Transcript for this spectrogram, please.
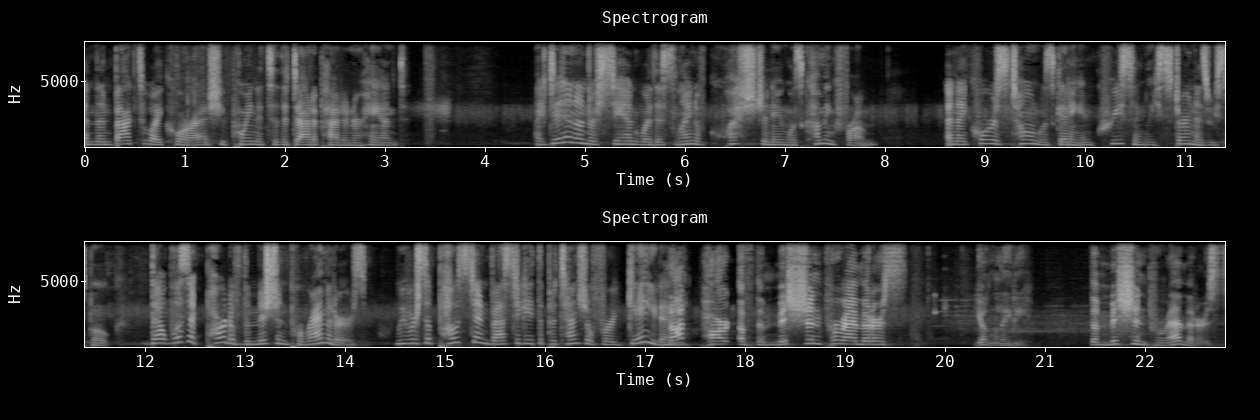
and then back to Ikora as she pointed to the data pad in her hand. I didn't understand where this line of questioning was coming from, and Ikora's tone was getting increasingly stern as we spoke. That wasn't part of the mission parameters. We were supposed to investigate the potential for a gate and. Not part of the mission parameters. Young lady, the mission parameters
